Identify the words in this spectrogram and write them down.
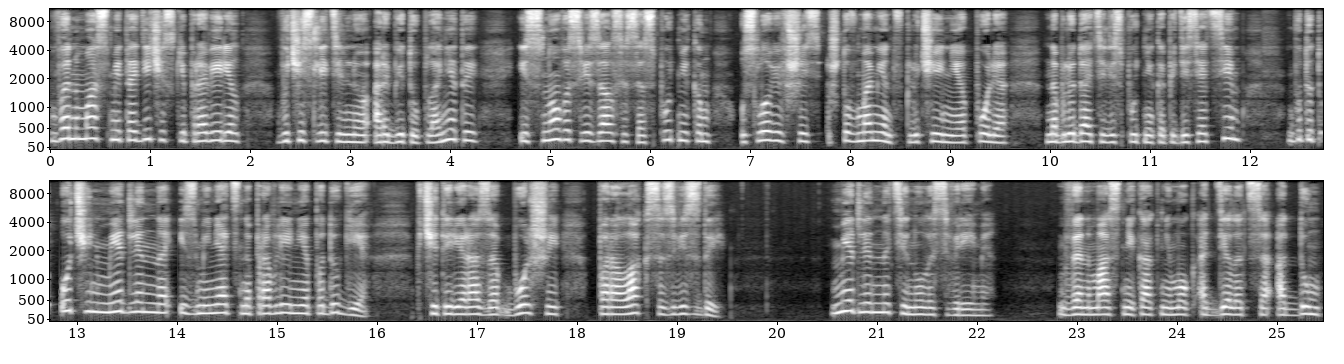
Вен Масс методически проверил вычислительную орбиту планеты и снова связался со спутником, условившись, что в момент включения поля наблюдатели спутника 57 будут очень медленно изменять направление по дуге в четыре раза большей параллакса звезды. Медленно тянулось время. Венмас никак не мог отделаться от дум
